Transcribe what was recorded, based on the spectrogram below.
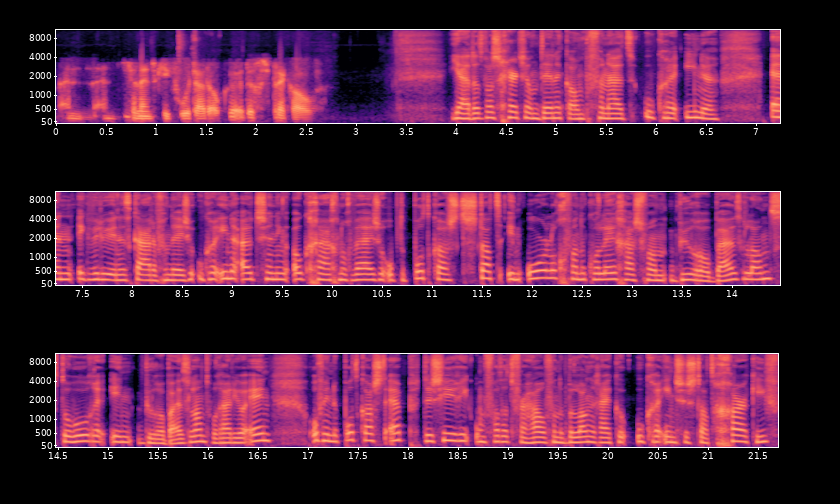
en, en Zelensky voert daar ook de gesprekken over. Ja, dat was Gert-Jan Dennekamp vanuit Oekraïne. En ik wil u in het kader van deze Oekraïne-uitzending ook graag nog wijzen op de podcast Stad in Oorlog van de collega's van Bureau Buitenland. Te horen in Bureau Buitenland op Radio 1 of in de podcast-app. De serie omvat het verhaal van de belangrijke Oekraïnse stad Kharkiv.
